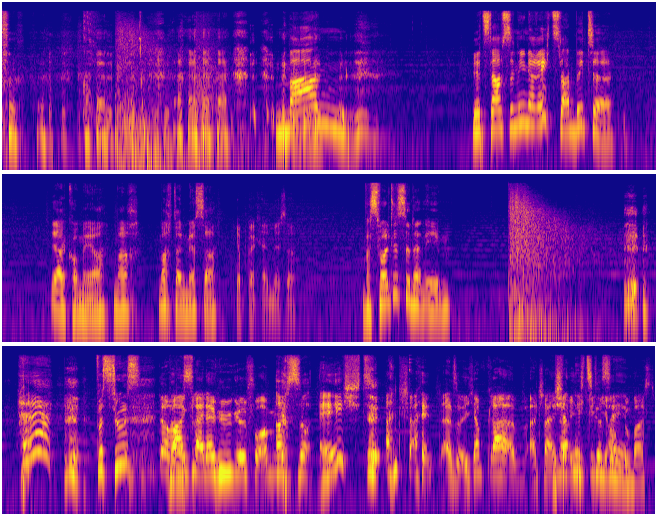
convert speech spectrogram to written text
Mann! Jetzt darfst du nie nach rechts fahren, bitte. Ja, komm her, mach. Mach dein Messer. Ich hab gar kein Messer. Was wolltest du dann eben? Hä? Was tust Da War war ein kleiner Hügel vor mir. Ach so, echt? Anscheinend. Also ich hab gerade anscheinend Ich hab hab ich nichts nicht richtig gesehen. aufgepasst.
